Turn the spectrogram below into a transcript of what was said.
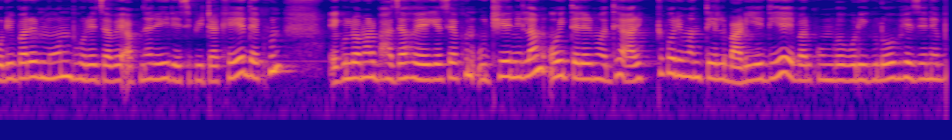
পরিবারের মন ভরে যাবে আপনার এই রেসিপিটা খেয়ে। দেখুন, এগুলো আমার ভাজা হয়ে গেছে। এখন উঠিয়ে নিলাম। ওই তেলের মধ্যে আরেকটু পরিমাণ তেল বাড়িয়ে দিয়ে এবার কুমড়ো বড়িগুলোও ভেজে নেব।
